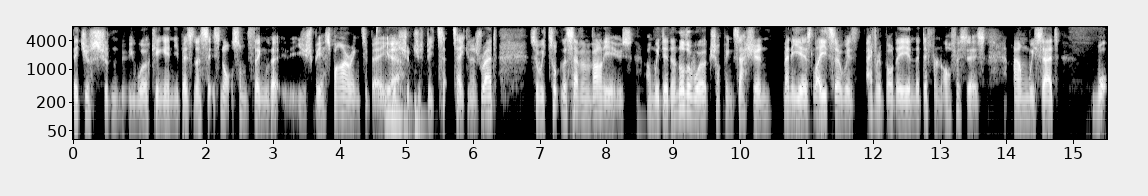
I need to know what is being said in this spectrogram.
they just shouldn't be working in your business. It's not something that you should be aspiring to be. Yeah. It should just be t- taken as read. So we took the seven values and we did another workshopping session many years later with everybody in the different offices. And we said, what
